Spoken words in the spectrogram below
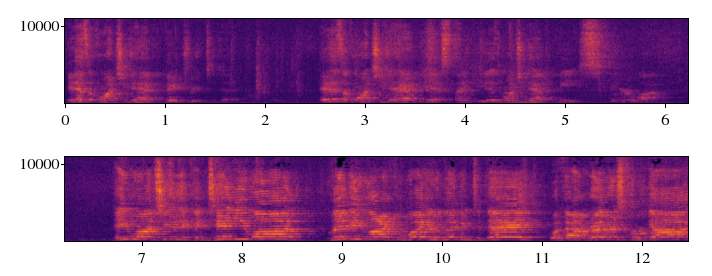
He doesn't want you to have victory today. He doesn't want you to have, yes, thank you, he doesn't want you to have peace in your life. He wants you to continue on living like the way you're living today without reverence for God,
